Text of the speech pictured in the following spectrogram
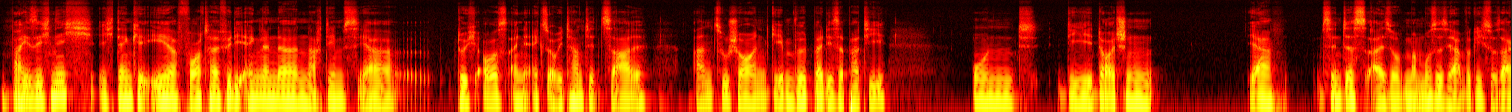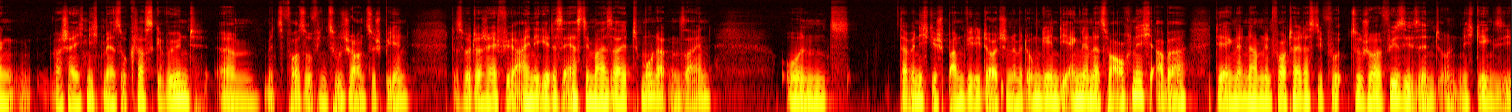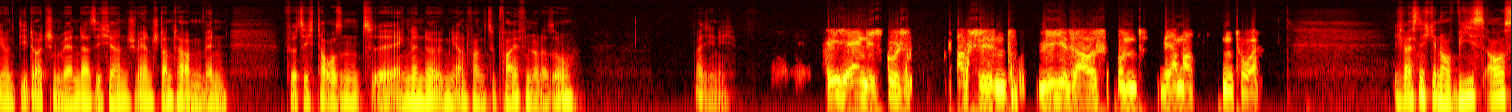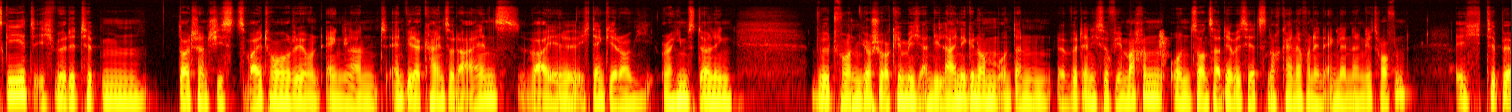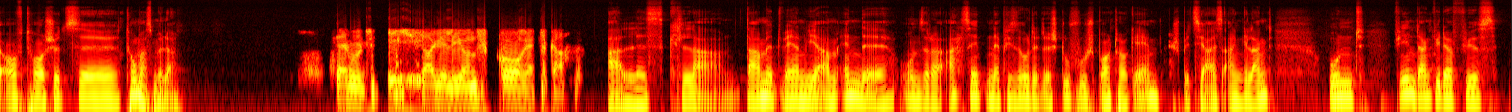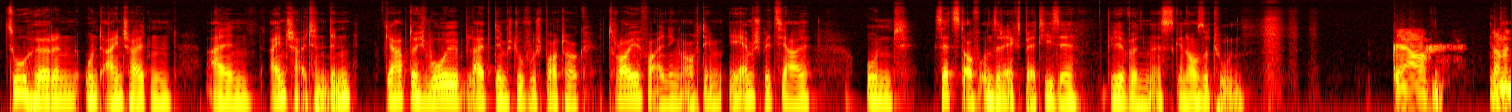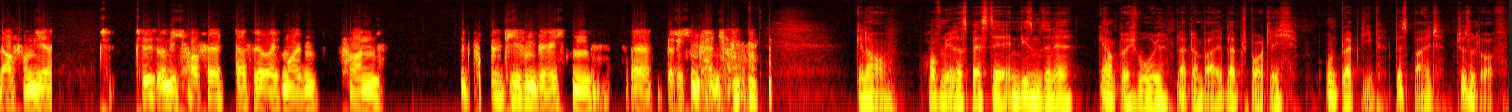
Weiß ich nicht. Ich denke eher Vorteil für die Engländer, nachdem es ja durchaus eine exorbitante Zahl an Zuschauern geben wird bei dieser Partie. Und die Deutschen, ja, sind es, also man muss es ja wirklich so sagen, wahrscheinlich nicht mehr so krass gewöhnt, ähm, mit vor so vielen Zuschauern zu spielen. Das wird wahrscheinlich für einige das erste Mal seit Monaten sein. Und da bin ich gespannt, wie die Deutschen damit umgehen. Die Engländer zwar auch nicht, aber die Engländer haben den Vorteil, dass die Zuschauer für sie sind und nicht gegen sie. Und die Deutschen werden da sicher einen schweren Stand haben, wenn 40.000 äh, Engländer irgendwie anfangen zu pfeifen oder so. Weiß ich nicht. Sehe ich ähnlich. Gut. Abschließend. Wie geht's aus und wer macht ein Tor? Ich weiß nicht genau, wie es ausgeht. Ich würde tippen, Deutschland schießt zwei Tore und England entweder keins oder eins, weil ich denke, Raheem Sterling wird von Joshua Kimmich an die Leine genommen und dann wird er nicht so viel machen und sonst hat er bis jetzt noch keiner von den Engländern getroffen. Ich tippe auf Torschütze Thomas Müller. Sehr gut. Ich sage Leon Skoretzka. Alles klar. Damit wären wir am Ende unserer 18. Episode des Stufu Sport Talk Game Spezials angelangt und vielen Dank wieder fürs Zuhören und Einschalten allen Einschaltenden. Gehabt euch wohl, bleibt dem Stufu Sport Talk treu, vor allen Dingen auch dem EM-Spezial und setzt auf unsere Expertise. Wir würden es genauso tun. Genau. Damit auch von mir. Tschüss und ich hoffe, dass wir euch morgen von mit positiven Berichten äh, berichten können. genau. Hoffen wir das Beste. In diesem Sinne, Gehabt euch wohl, bleibt am Ball, bleibt sportlich und bleibt lieb. Bis bald. Tschüsseldorf.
